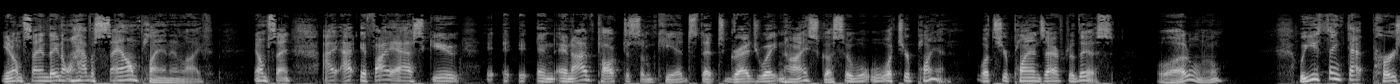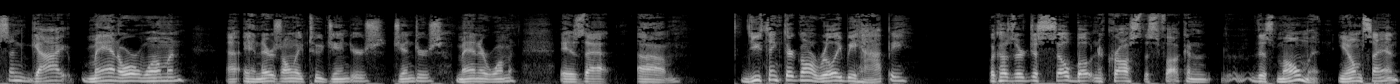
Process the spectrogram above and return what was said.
You know what I'm saying? They don't have a sound plan in life. You know what I'm saying? I, I, if I ask you, and, and I've talked to some kids that's graduating high school, I said, well, what's your plan? What's your plans after this? Well, I don't know. Well, you think that person, guy, man or woman, uh, and there's only two genders, genders, man or woman, is that, um, do you think they're going to really be happy? Because they're just sailboating across this fucking, this moment. You know what I'm saying?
